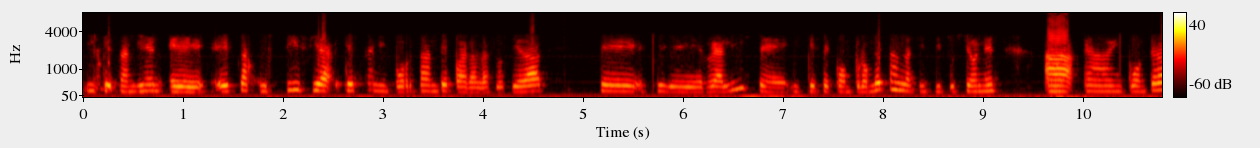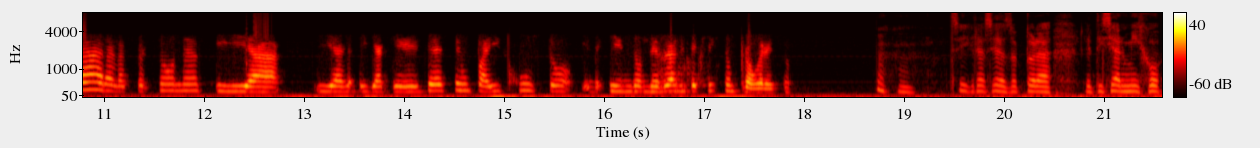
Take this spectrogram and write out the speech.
y que también eh, esta justicia que es tan importante para la sociedad se, realice y que se comprometan las instituciones a, encontrar a las personas y a, y a, que sea este un país justo en donde realmente existe un progreso. Sí, gracias, doctora Leticia Armijo.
